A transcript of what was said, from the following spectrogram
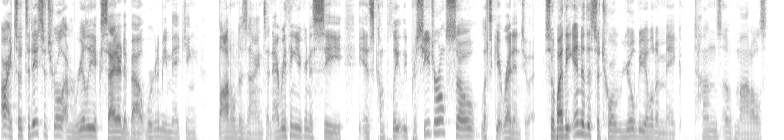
All right, so today's tutorial I'm really excited about. We're going to be making bottle designs and everything you're going to see is completely procedural so let's get right into it so by the end of this tutorial you'll be able to make tons of models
